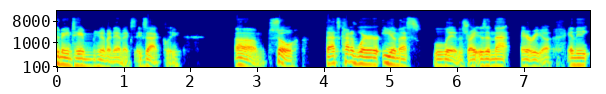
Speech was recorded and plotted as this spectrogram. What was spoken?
to maintain hemodynamics exactly. Um so that's kind of where ems lives right is in that area. In the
